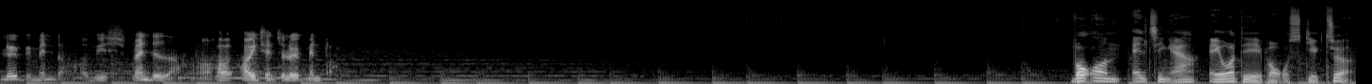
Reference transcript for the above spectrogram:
løb vi mindre, og vi sprintede og høj, højtændt løb mindre. Hvorom alting er, æver det vores direktør,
